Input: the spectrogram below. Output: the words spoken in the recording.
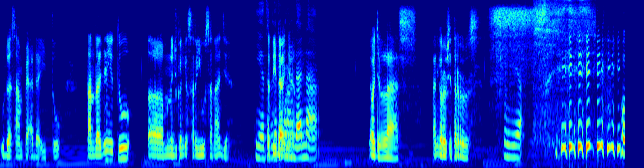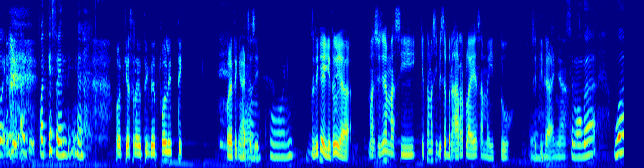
udah sampai ada itu tandanya itu eh, menunjukkan keseriusan aja. Iya tapi Setidaknya. kurang dana. Oh jelas. Kan korupsi terus. Iya. Oh ini aduh podcast rentingnya podcast rating dan politik politik ngaco Ya sih. Ampun. jadi kayak gitu ya maksudnya masih kita masih bisa berharap lah ya sama itu Iya. setidaknya. Semoga gue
